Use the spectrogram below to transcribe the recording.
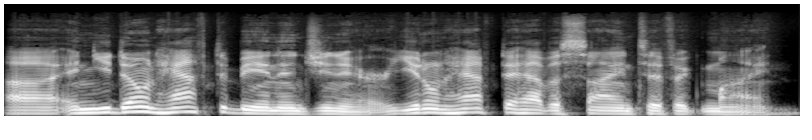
Uh, and you don't have to be an engineer. You don't have to have a scientific mind.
